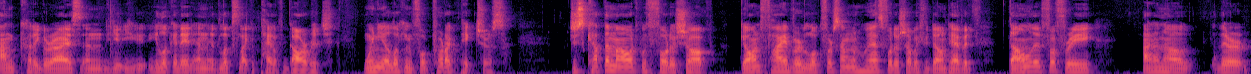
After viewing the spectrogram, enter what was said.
uncategorized and you, you, you look at it and it looks like a pile of garbage. When you're looking for product pictures, just cut them out with Photoshop. Go on Fiverr, look for someone who has Photoshop if you don't have it. Download it for free. I don't know, there are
